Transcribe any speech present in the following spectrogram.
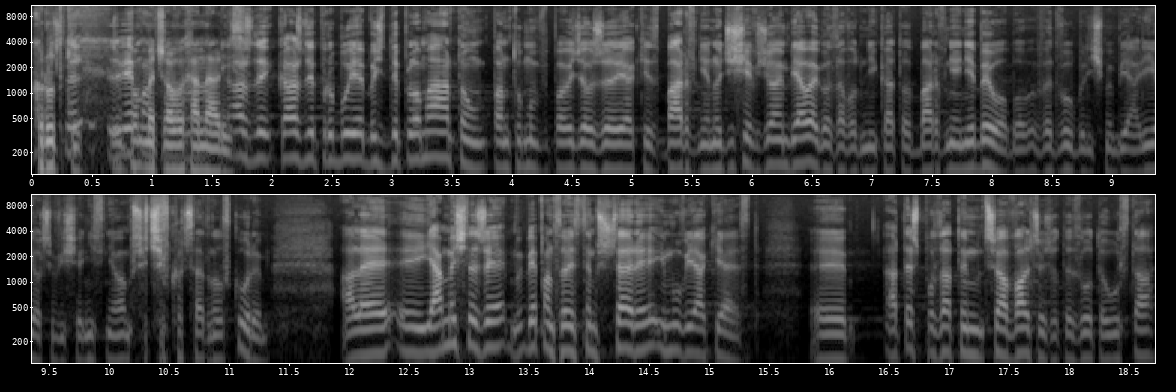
krótkich pan co, pomeczowych no, analiz. Każdy, każdy próbuje być dyplomatą. Pan tu mówi, powiedział, że jak jest barwnie. No dzisiaj wziąłem białego zawodnika, to barwnie nie było, bo we dwóch byliśmy biali. Oczywiście nic nie mam przeciwko czarnoskórym. Ale y, ja myślę, że wie pan co, jestem szczery i mówię jak jest. Y, A też poza tym trzeba walczyć o te złote usta.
